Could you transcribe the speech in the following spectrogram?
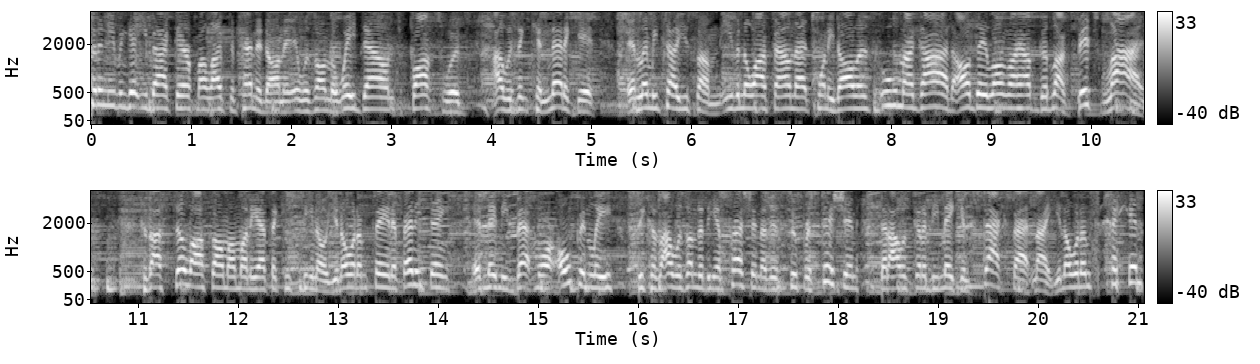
Couldn't even get you back there if my life depended on it. It was on the way down to Foxwoods. I was in Connecticut. And let me tell you something, even though I found that $20, oh my God, all day long I have good luck. Bitch lies because I still lost all my money at the casino. You know what I'm saying? If anything, it made me bet more openly because I was under the impression of this superstition that I was going to be making stacks that night. You know what I'm saying?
